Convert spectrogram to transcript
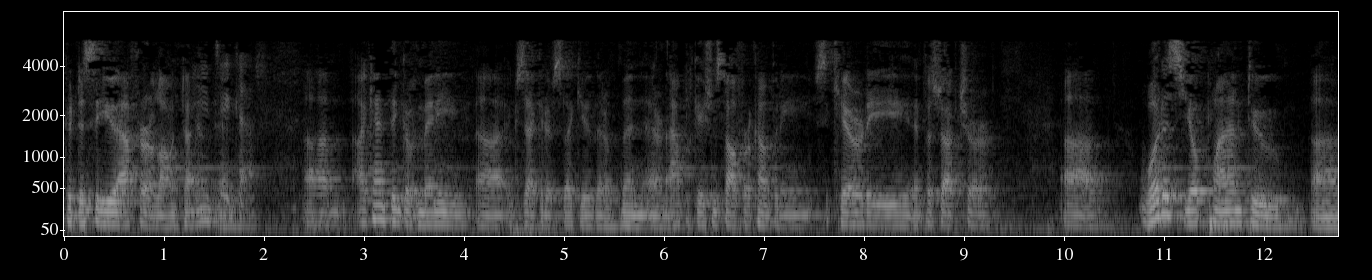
Good to see you after a long time. You too, Kash. Um, I can't think of many uh, executives like you that have been at an application software company, security, infrastructure. Uh, what is your plan to uh,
